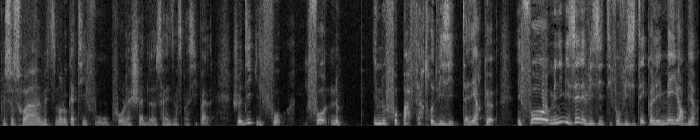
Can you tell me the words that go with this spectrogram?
que ce soit investissement locatif ou pour l'achat de sa résidence principale, je dis qu'il faut, il faut ne il ne faut pas faire trop de visites. C'est-à-dire que il faut minimiser les visites. Il faut visiter que les meilleurs biens.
